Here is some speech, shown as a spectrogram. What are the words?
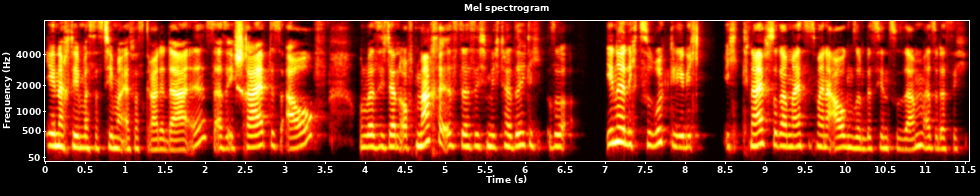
Je nachdem, was das Thema ist, was gerade da ist. Also ich schreibe das auf und was ich dann oft mache, ist, dass ich mich tatsächlich so innerlich zurücklehne. Ich, ich kneife sogar meistens meine Augen so ein bisschen zusammen, also dass ich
